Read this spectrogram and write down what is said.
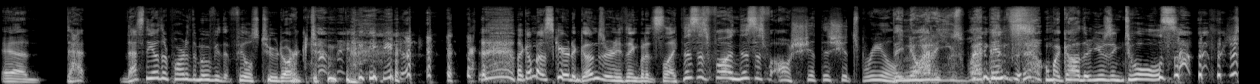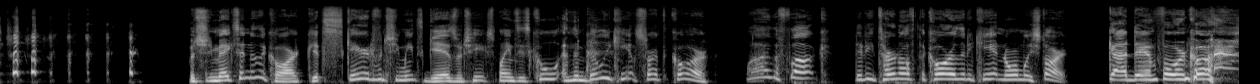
And that that's the other part of the movie that feels too dark to me. like I'm not scared of guns or anything, but it's like this is fun. This is fu- oh shit, this shit's real. They know how to use weapons. oh my god, they're using tools. But she makes it into the car, gets scared when she meets Giz, which he explains he's cool, and then Billy can't start the car. Why the fuck did he turn off the car that he can't normally start? Goddamn foreign cars.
